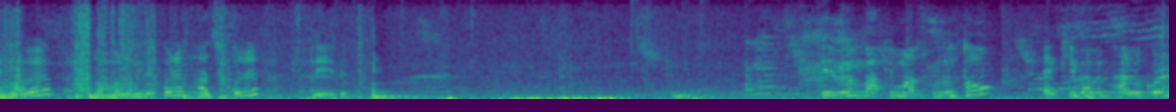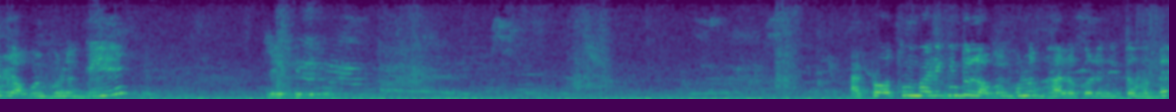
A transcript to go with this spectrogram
এভাবে লম্বা লম্বি করে ভাজ করে দিয়ে দেব। এভাবে বাকি মাছগুলো তো একইভাবে ভালো করে লবণ, হলুদ দিয়ে রেখে দেব। আর প্রথমবারে কিন্তু লবণ, হলুদ ভালো করে দিতে হবে।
